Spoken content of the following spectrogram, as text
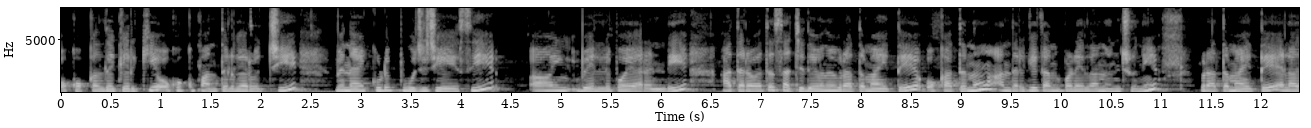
ఒక్కొక్కరి దగ్గరికి ఒక్కొక్క పంతులు గారు వచ్చి వినాయకుడి పూజ చేసి వెళ్ళిపోయారండి. ఆ తర్వాత సత్యదేవుని వ్రతం అయితే ఒక అతను అందరికీ కనపడేలా నుంచుని వ్రతం అయితే ఎలా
